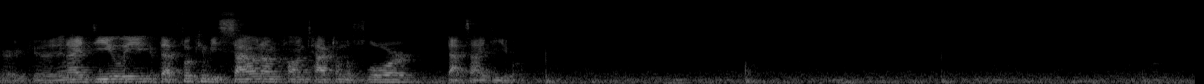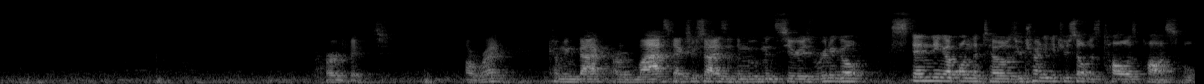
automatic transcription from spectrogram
Very good. And ideally, if that foot can be silent on contact on the floor, that's ideal. Perfect. All right. Coming back, our last exercise of the movement series, we're going to go extending up on the toes. You're trying to get yourself as tall as possible,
